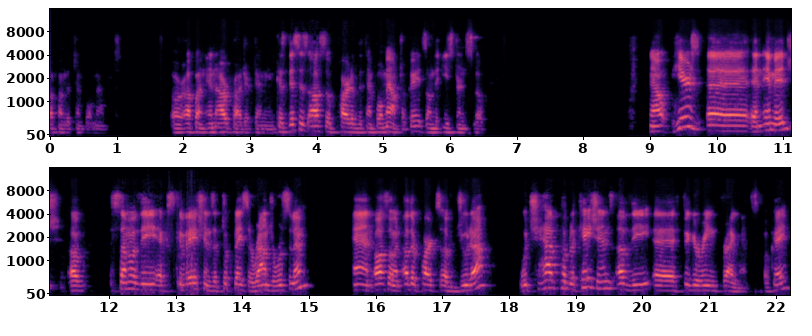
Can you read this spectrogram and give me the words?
up on the Temple Mount or up on in our project, I mean, because this is also part of the Temple Mount, okay? It's on the eastern slope. Now, here's uh, an image of some of the excavations that took place around Jerusalem and also in other parts of Judah, which have publications of the uh, figurine fragments, okay?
